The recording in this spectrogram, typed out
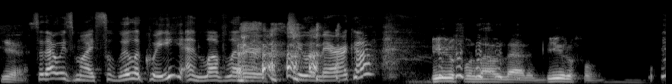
Yeah. So that was my soliloquy and love letter to America. Beautiful love letter. Beautiful.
